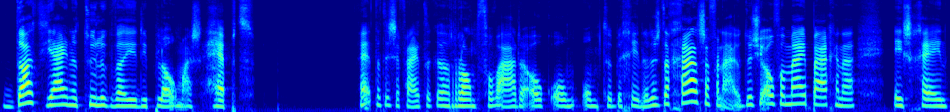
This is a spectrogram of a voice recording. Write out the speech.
dat jij natuurlijk wel je diploma's hebt. Dat is in feite een randvoorwaarde ook om, om te beginnen. Dus daar gaan ze vanuit. Dus je over mij pagina is geen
